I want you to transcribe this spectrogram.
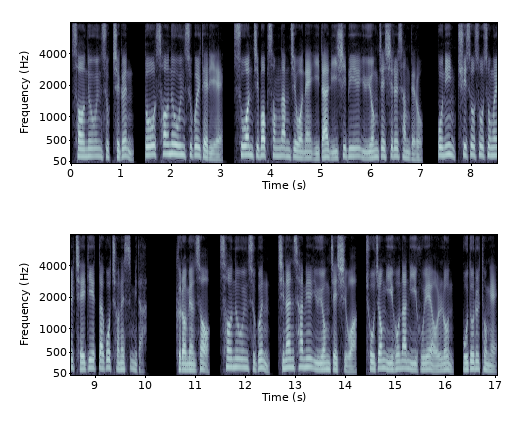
선우은숙 측은 또 선우은숙을 대리해 수원지법 성남지원에 이달 22일 유영재 씨를 상대로 혼인 취소 소송을 제기했다고 전했습니다. 그러면서 선우은숙은 지난 3일 유영재 씨와 조정 이혼한 이후의 언론 보도를 통해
